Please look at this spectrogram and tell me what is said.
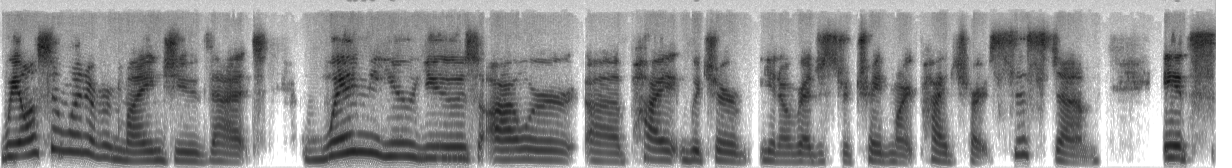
We also want to remind you that when you use our uh, pie, which are you know registered trademark pie chart system, it's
